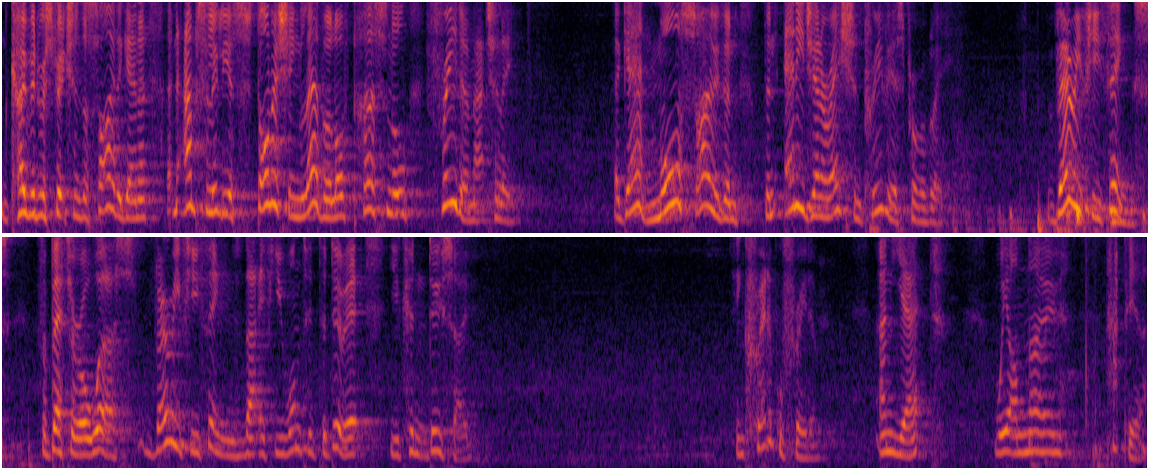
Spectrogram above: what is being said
And COVID restrictions aside, again, an absolutely astonishing level of personal freedom, actually. Again, more so than, than any generation previous, probably. Very few things for better or worse, very few things that if you wanted to do it, you couldn't do so. Incredible freedom. And yet, we are no happier.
